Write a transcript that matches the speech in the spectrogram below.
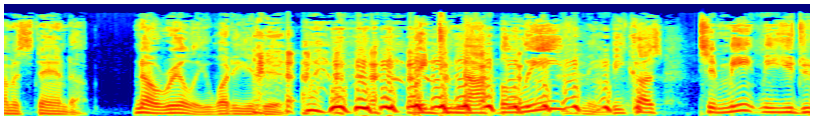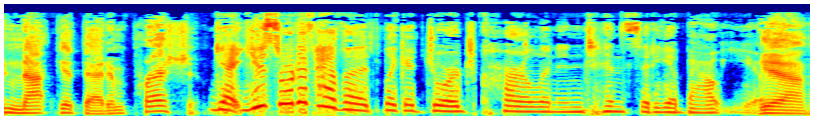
I'm a stand up. No, really, what do you do? they do not believe me because to meet me, you do not get that impression. Yeah, you sort of have a like a George Carlin intensity about you. Yeah,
